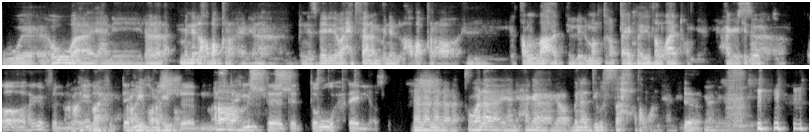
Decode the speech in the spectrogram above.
وهو يعني لا لا لا من العباقرة يعني أنا بالنسبة لي ده واحد فعلا من العباقرة اللي طلعت اللي المنطقة بتاعتنا دي طلعتهم يعني حاجة كده. آه آه حاجة في. رهيبة يعني في يعني، التاريخ رهيبة، مش رهيبة. مستحيل مش- مش- تروح تاني أصلا لا لا لا لا لا ولا يعني حاجة يعني ربنا يديله الصحة طبعا يعني yeah. يعني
